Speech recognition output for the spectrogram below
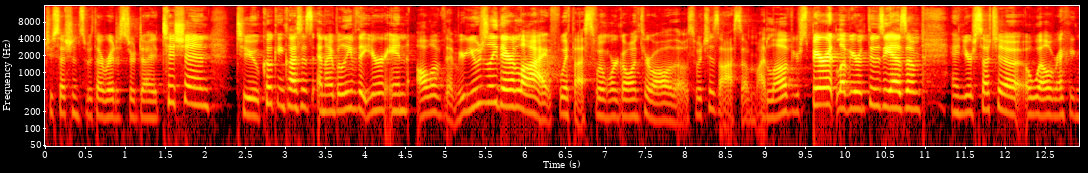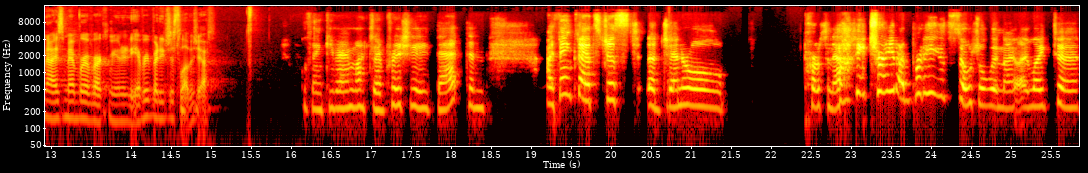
to sessions with our registered dietitian to cooking classes. And I believe that you're in all of them. You're usually there live with us when we're going through all of those, which is awesome. I love your spirit, love your enthusiasm, and you're such a, a well recognized member of our community. Everybody just loves you. Well, thank you very much. I appreciate that. And I think that's just a general personality trait. I'm pretty social and I, I, like to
